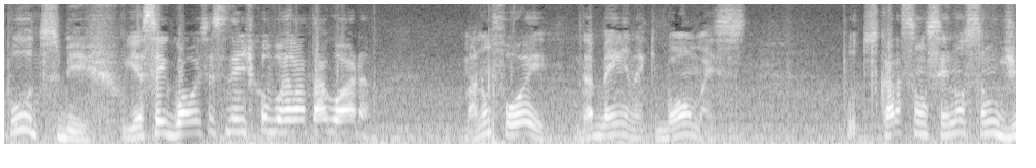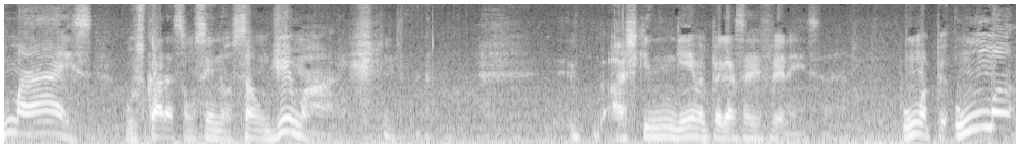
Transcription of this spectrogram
putz, bicho, ia ser igual esse acidente que eu vou relatar agora. Mas não foi, ainda bem, né? Que bom, mas. Putz, os caras são sem noção demais. Os caras são sem noção demais. Acho que ninguém vai pegar essa referência. Uma, uma,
